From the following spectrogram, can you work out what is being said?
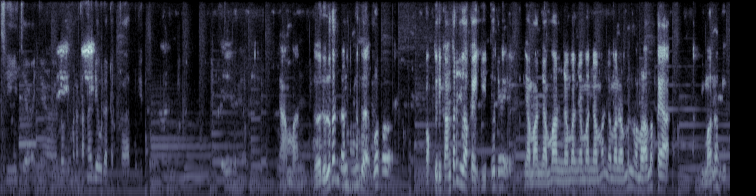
si ceweknya atau gimana karena dia udah dekat gitu. Iya. Nyaman. Dulu, dulu kan kan juga gua kalau waktu di kantor juga kayak gitu deh. Nyaman-nyaman, nyaman-nyaman, nyaman, nyaman-nyaman lama-lama kayak gimana gitu.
